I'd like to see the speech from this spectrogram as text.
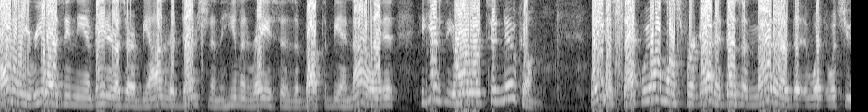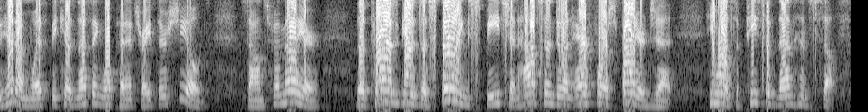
Finally, realizing the invaders are beyond redemption and the human race is about to be annihilated, he gives the order to nuke them. Wait a sec, we almost forgot it doesn't matter that what, what you hit them with because nothing will penetrate their shields. Sounds familiar. The Prez gives a stirring speech and hops into an Air Force fighter jet. He wants a piece of them himself.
